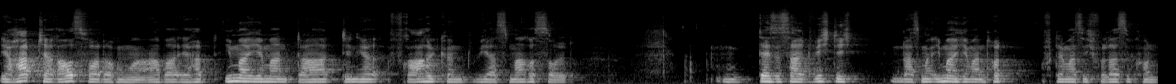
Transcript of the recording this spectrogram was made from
ihr habt Herausforderungen, aber ihr habt immer jemand da, den ihr fragen könnt, wie ihr es machen sollt. Und Das ist halt wichtig, dass man immer jemand hat, auf den man sich verlassen kann.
